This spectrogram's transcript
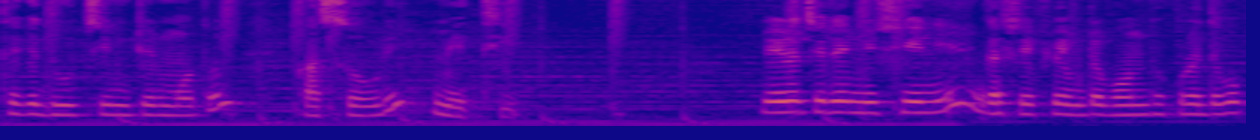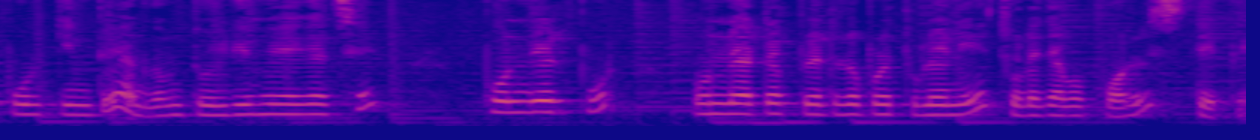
থেকে দু চিমটের মতন কাসৌরি মেথি। নেড়ে চেড়ে মিশিয়ে নিয়ে গ্যাসের ফ্লেমটা বন্ধ করে দেবো। পুর কিন্তু একদম তৈরি হয়ে গেছে। পনিরের পুর অন্য একটা প্লেটের ওপরে তুলে নিয়ে চলে যাব পরের স্টেপে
